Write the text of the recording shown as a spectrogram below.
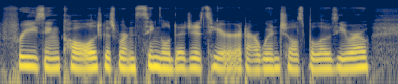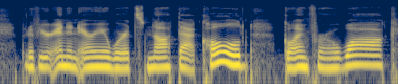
freezing cold because we're in single digits here and our wind chill's below zero. But if you're in an area where it's not that cold, going for a walk,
